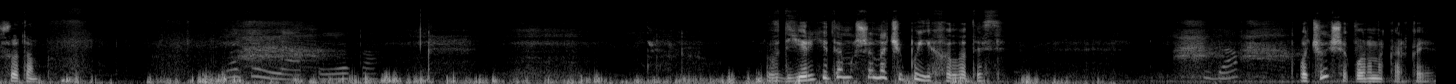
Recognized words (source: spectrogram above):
Що там? В двір їде машина чи поїхала десь? Да? О, чуєш, як ворона каркає?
